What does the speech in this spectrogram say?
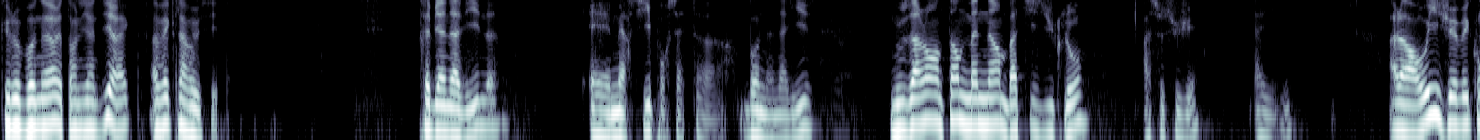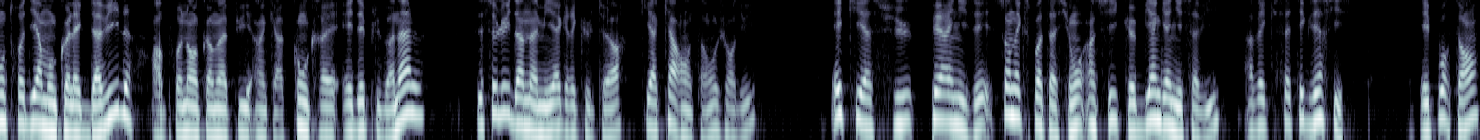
que le bonheur est en lien direct avec la réussite. Très bien, David, et merci pour cette euh, bonne analyse. Nous allons entendre maintenant Baptiste Duclos. à ce sujet. Allez-y. Alors oui, je vais contredire mon collègue David en prenant comme appui un cas concret et des plus banals. C'est celui d'un ami agriculteur qui a 40 ans aujourd'hui et qui a su pérenniser son exploitation ainsi que bien gagner sa vie avec cet exercice. Et pourtant,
